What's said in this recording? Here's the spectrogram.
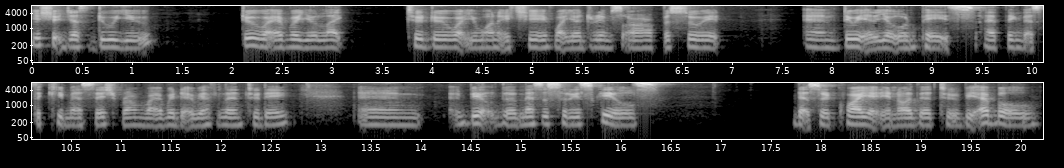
You should just do you. Do whatever you like to do, what you want to achieve, what your dreams are, pursue it, and do it at your own pace. I think that's the key message from whatever that we have learned today. And build the necessary skills that's required in order to be able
